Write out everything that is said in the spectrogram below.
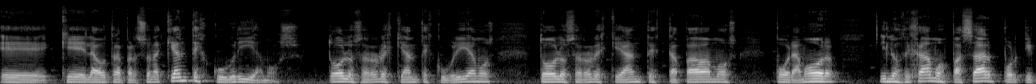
eh, que la otra persona, que antes cubríamos, todos los errores que antes cubríamos, todos los errores que antes tapábamos por amor y los dejábamos pasar porque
